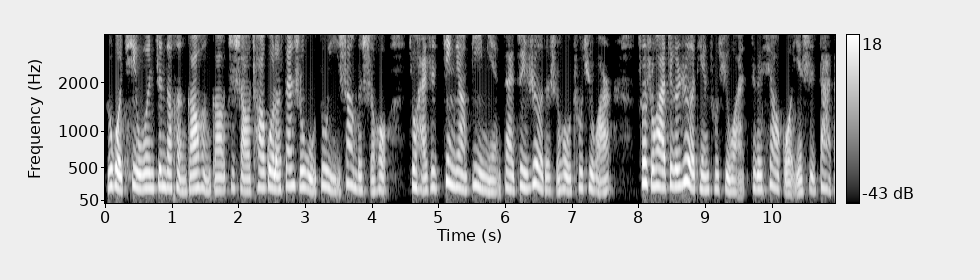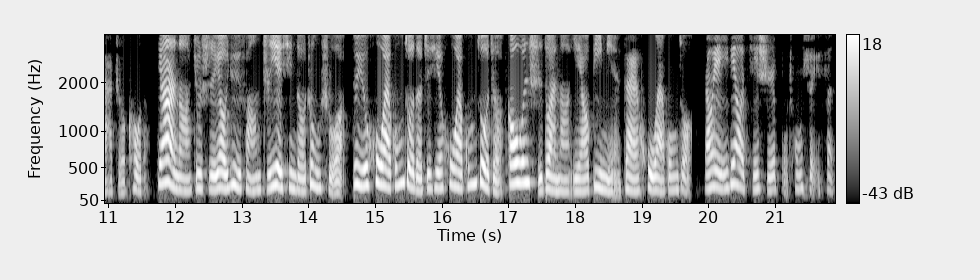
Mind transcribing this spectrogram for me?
如果气温真的很高很高，至少超过了三十五度以上的时候，就还是尽量避免在最热的时候出去玩。说实话，这个热天出去玩，这个效果也是大打折扣的。第二呢，就是要预防职业性的中暑。对于户外工作的这些户外工作者，高温时段呢，也要避免在户外工作，然后也一定要及时补充水分。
